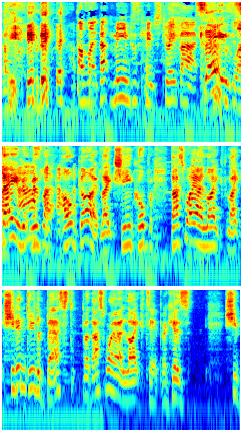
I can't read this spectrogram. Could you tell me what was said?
I was like, that meme just came straight back. Same, like, same. It was like, "Ah." oh god, like she incorporated. That's why I like, like she didn't do the best, but that's why I liked it because she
